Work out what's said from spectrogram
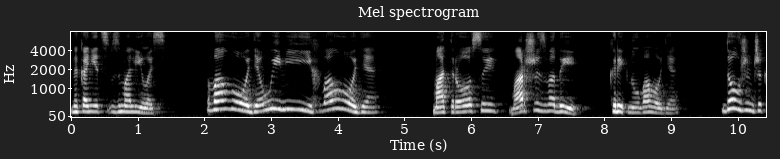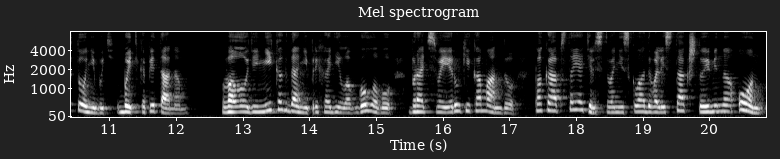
наконец взмолилась. «Володя, уйми их, Володя!» «Матросы, марш из воды!» — крикнул Володя. «Должен же кто-нибудь быть капитаном!» Володе никогда не приходило в голову брать в свои руки команду, пока обстоятельства не складывались так, что именно он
